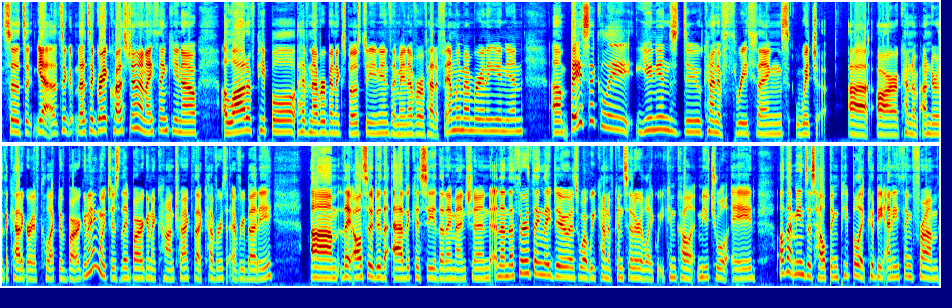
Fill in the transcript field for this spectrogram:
So it's a yeah, that's a that's a great question, and I think you know a lot of people have never been exposed to unions. They may never have had a family member in a union. Um, basically, unions do kind of three things, which uh, are kind of under the category of collective bargaining, which is they bargain a contract that covers everybody. Um, they also do the advocacy that I mentioned. And then the third thing they do is what we kind of consider like we can call it mutual aid. All that means is helping people. It could be anything from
